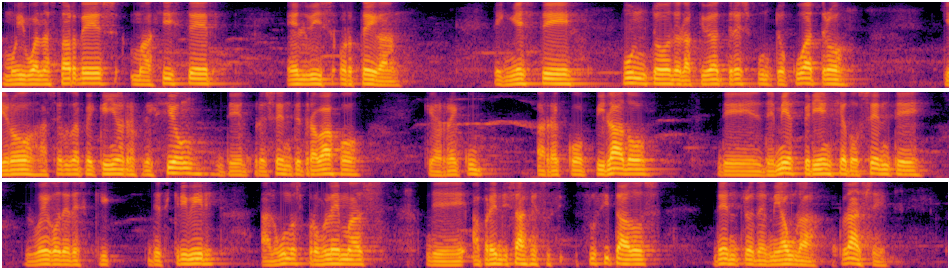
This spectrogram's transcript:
Muy buenas tardes, Magíster Elvis Ortega. En este punto de la actividad 3.4 quiero hacer una pequeña reflexión del presente trabajo que ha recopilado de, mi experiencia docente luego de describir algunos problemas de aprendizaje suscitados dentro de mi aula clase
